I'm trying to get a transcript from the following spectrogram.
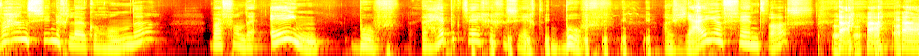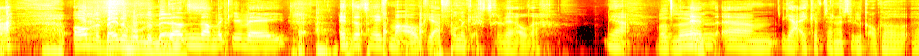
waanzinnig leuke honden, waarvan de één boef. Daar heb ik tegen gezegd, boef. Als jij een vent was, Oh, we bijna hondenmens. dan nam ik je mee. En dat heeft me ook, ja, vond ik echt geweldig. Ja, Wat leuk. en ehm, ja, ik heb daar natuurlijk ook wel eh,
